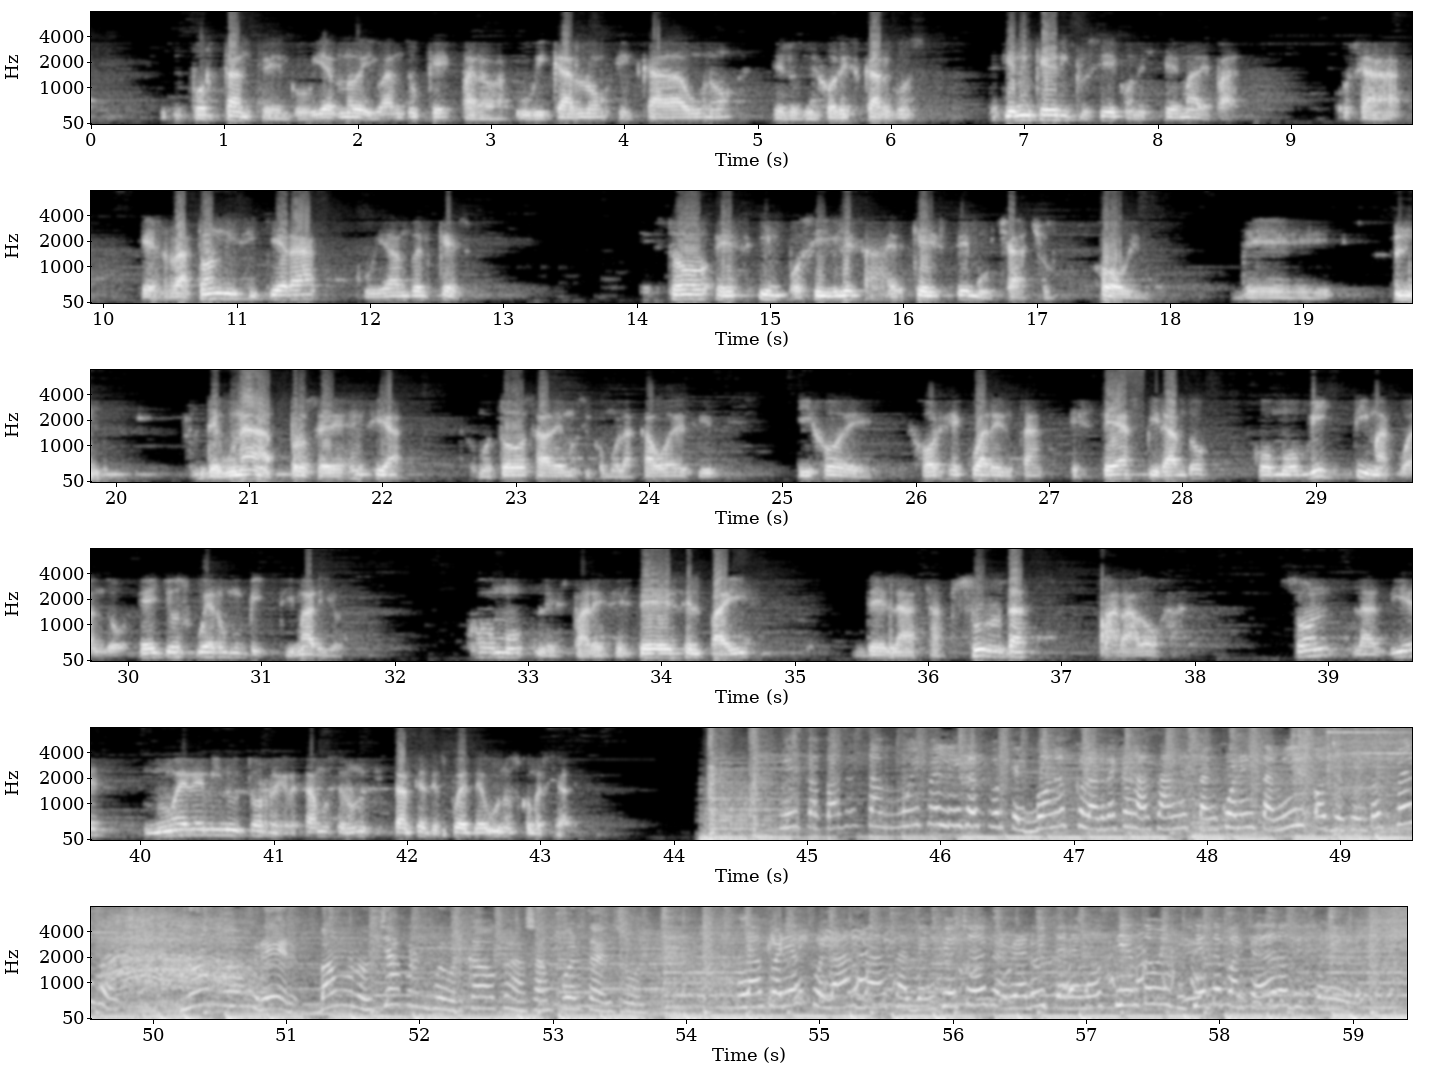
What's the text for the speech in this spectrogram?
importante del gobierno de Iván Duque para ubicarlo en cada uno de los mejores cargos que tienen que ver inclusive con el tema de paz. O sea, el ratón ni siquiera cuidando el queso. Esto es imposible saber que este muchacho joven de, de una procedencia, como todos sabemos y como lo acabo de decir, hijo de Jorge 40, esté aspirando como víctima cuando ellos fueron victimarios. ¿Cómo les parece? Este es el país de las absurdas paradojas. Son las 10, 9 minutos. Regresamos en unos instantes después de unos comerciales. Mis papás están muy felices porque el bono escolar de Cajazán está en 40.800 pesos. No lo puedo creer. Vámonos ya por el supermercado Cajazán Puerta del Sol. La feria escolar va hasta el 28 de febrero y tenemos 127 parqueaderos disponibles.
